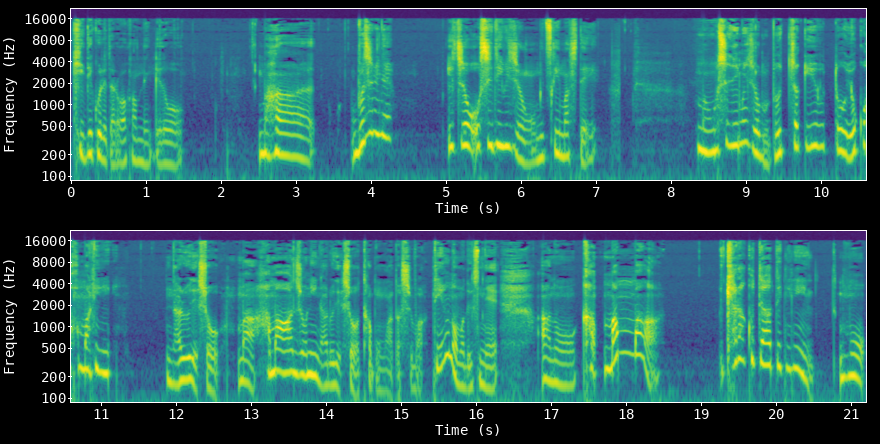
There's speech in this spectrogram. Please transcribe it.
聞いてくれたらわかんねんけど、まあ、無事にね、一応推しディビジョンを見つけまして、まあ、推しディビジョンぶっちゃけ言うと、横浜になるでしょう。まあ、浜女になるでしょう。多分私は。っていうのもですね、あの、か、まんま、キャラクター的に、も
